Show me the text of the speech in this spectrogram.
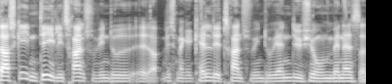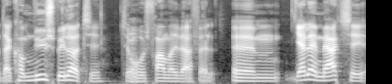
Der er sket en del i transfervinduet, eller hvis man kan kalde det et transfervindue i anden division, men altså, der kom nye spillere til, til Mm. Aarhus Fremad i hvert fald. Øhm, jeg lagde mærke til,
